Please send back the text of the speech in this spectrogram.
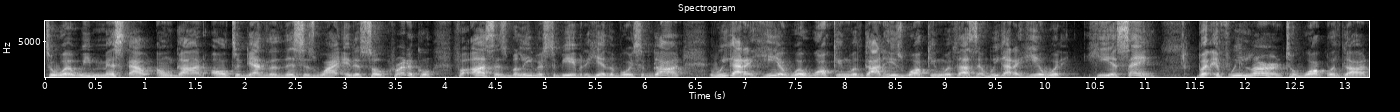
to where we missed out on God altogether. This is why it is so critical for us as believers to be able to hear the voice of God. We got to hear, we're walking with God, He's walking with us, and we got to hear what He is saying. But if we learn to walk with God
